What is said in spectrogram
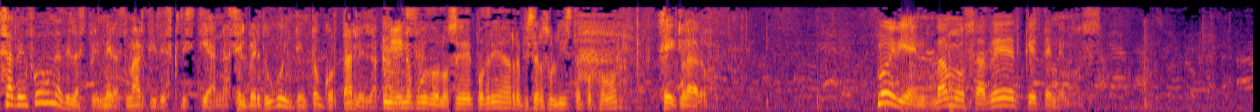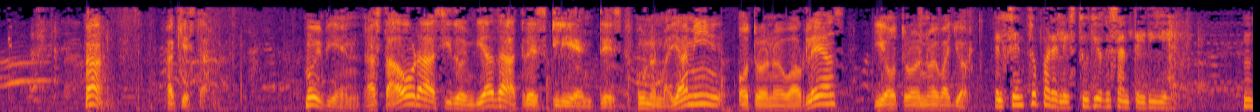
Saben, fue una de las primeras mártires cristianas. El verdugo intentó cortarle la cabeza. Y no pudo, lo sé. ¿Podría revisar su lista, por favor? Sí, claro. Muy bien, vamos a ver qué tenemos. Ah, aquí está. Muy bien, hasta ahora ha sido enviada a tres clientes. Uno en Miami, otro en Nueva Orleans y otro en Nueva York. El Centro para el Estudio de Santería. Mm.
